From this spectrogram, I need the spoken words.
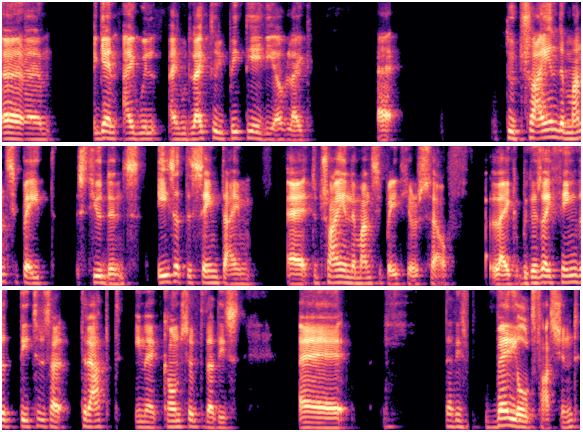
um again i will i would like to repeat the idea of like uh, to try and emancipate students is at the same time uh, to try and emancipate yourself. Like because i think that teachers are trapped in a concept that is uh, that is very old fashioned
